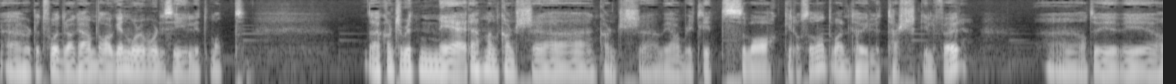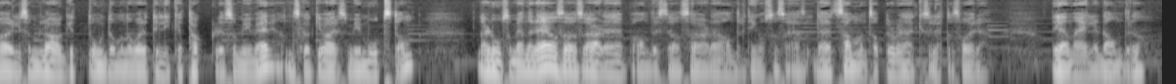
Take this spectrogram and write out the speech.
Jeg hørte et foredrag her om dagen hvor, hvor de sier litt om at det er kanskje blitt mer, men kanskje, kanskje vi har blitt litt svakere også. Da. At det var litt høyere terskel før. Eh, at vi, vi har liksom laget ungdommene våre til ikke å takle så mye mer. Det skal ikke være så mye motstand. Det er noen som mener det, og så, så er det på andre sida så er det andre ting også. Så jeg, det er et sammensatt problem. Det er ikke så lett å svare det ene eller det andre. Da.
